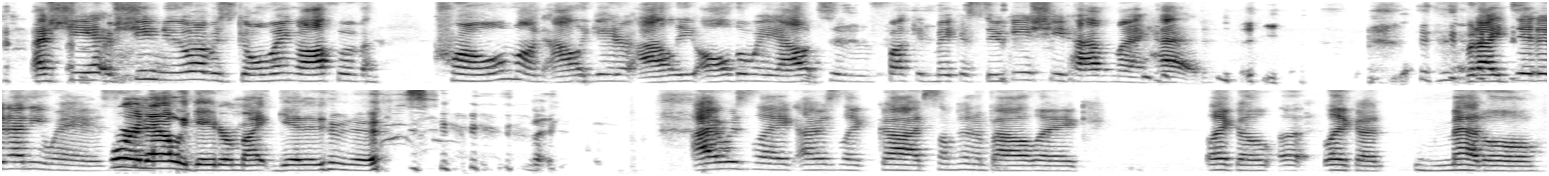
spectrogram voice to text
And she if she knew I was going off of Krome on Alligator Alley all the way out to fucking Miccosukee, she'd have my head. But I did it anyways. Or an alligator might get it. Who knows? but I was like, I was like, God, something about like, like a, a like a metal,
